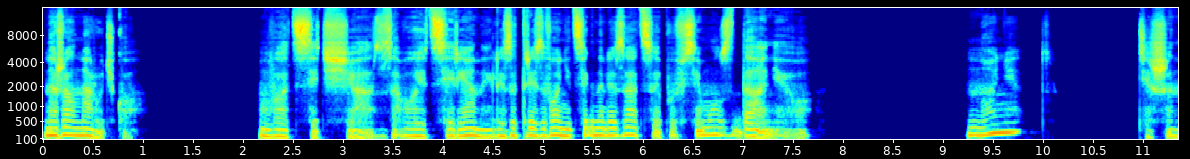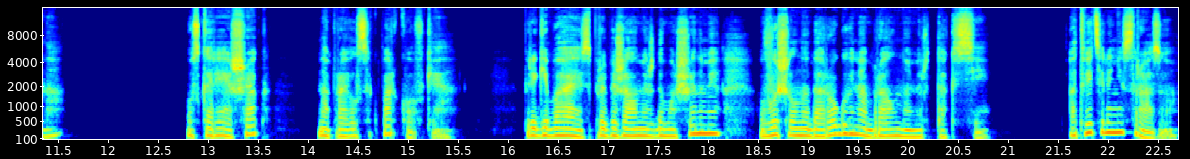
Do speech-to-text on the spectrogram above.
нажал на ручку. Вот сейчас завоет сирена или затрезвонит сигнализация по всему зданию. Но нет. Тишина. Ускоряя шаг, направился к парковке. Пригибаясь, пробежал между машинами, вышел на дорогу и набрал номер такси. Ответили не сразу.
